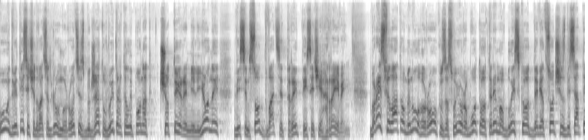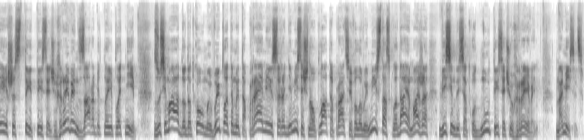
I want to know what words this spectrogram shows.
у 2022 році з бюджету витратили понад 4 мільйони 823 тисячі гривень. Борис Філатов минулого року за свою роботу отримав близько 966 тисяч гривень заробітної платні. З усіма додатковими виплатами та премії середньомісячна оплата праці голови міста складає майже 81 тисячу гривень на місяць.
